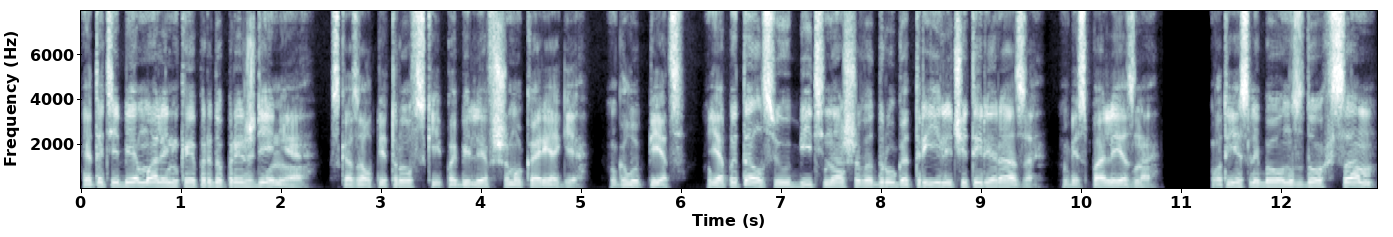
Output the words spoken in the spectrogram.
«Это тебе маленькое предупреждение», — сказал Петровский, побелевшему коряге. «Глупец. Я пытался убить нашего друга три или четыре раза. Бесполезно. Вот если бы он сдох сам...»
